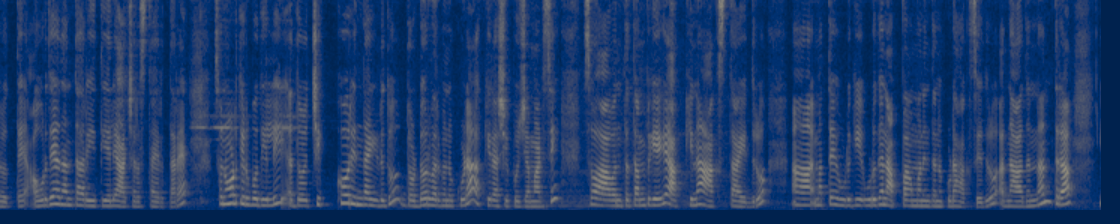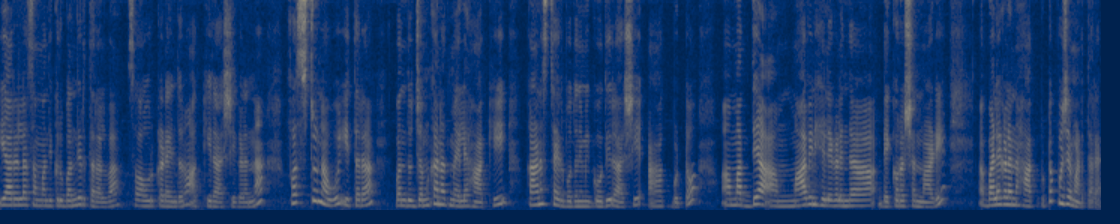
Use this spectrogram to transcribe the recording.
ಇರುತ್ತೆ. ಅವ್ರದ್ದೇ ಆದಂಥ ರೀತಿಯಲ್ಲಿ ಆಚರಿಸ್ತಾ ಇರ್ತಾರೆ. ಸೊ ನೋಡ್ತಿರ್ಬೋದು ಇಲ್ಲಿ, ಅದು ಚಿಕ್ಕವರಿಂದ ಹಿಡಿದು ದೊಡ್ಡವ್ರವರೆಗೂ ಕೂಡ ಅಕ್ಕಿ ರಾಶಿ ಪೂಜೆ ಮಾಡಿಸಿ ಸೊ ಆ ಒಂದು ತಂಪಿಗೆಗೆ ಅಕ್ಕಿನ ಹಾಕ್ಸ್ತಾ ಇದ್ರು. ಮತ್ತೆ ಹುಡುಗಿ, ಹುಡುಗನ ಅಪ್ಪ, ಅಮ್ಮನಿಂದನೂ ಕೂಡ ಹಾಕ್ಸಿದ್ರು. ಅದಾದ ನಂತರ ಯಾರೆಲ್ಲ ಸಂಬಂಧಿಕರು ಬಂದಿರ್ತಾರಲ್ವ? ಸೊ ಅವ್ರ ಕಡೆಯಿಂದನೂ ಅಕ್ಕಿ ರಾಶಿಗಳನ್ನು ಫಸ್ಟು ನಾವು ಈ ಥರ ಒಂದು ಜಮಖಾನದ ಮೇಲೆ ಹಾಕಿ ಕಾಣಿಸ್ತಾ ಇರ್ಬೋದು, ನಿಮಗೆ ಗೋಧಿ ರಾಶಿ ಹಾಕ್ಬಿಟ್ಟು. ಮಧ್ಯ ಮಾವಿನ ಎಲೆಗಳಿಂದ ಡೆಕೋರೇಷನ್ ಮಾಡಿ ಬಳೆಗಳನ್ನು ಹಾಕ್ಬಿಟ್ಟು ಪೂಜೆ ಮಾಡ್ತಾರೆ.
